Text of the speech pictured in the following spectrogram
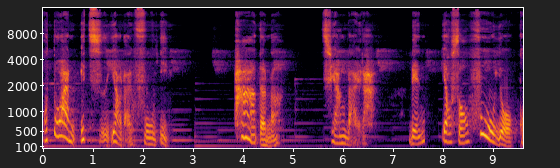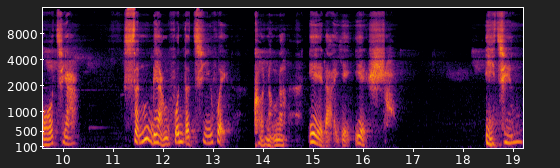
不断一直要来呼吁，怕的呢，将来啦，连要说富有国家省两分的机会，可能呢。越来越越少，已经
